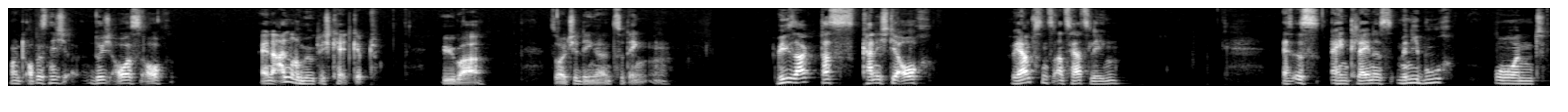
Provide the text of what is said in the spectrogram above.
und ob es nicht durchaus auch eine andere Möglichkeit gibt, über solche Dinge zu denken. Wie gesagt, das kann ich dir auch wärmstens ans Herz legen. Es ist ein kleines Minibuch und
